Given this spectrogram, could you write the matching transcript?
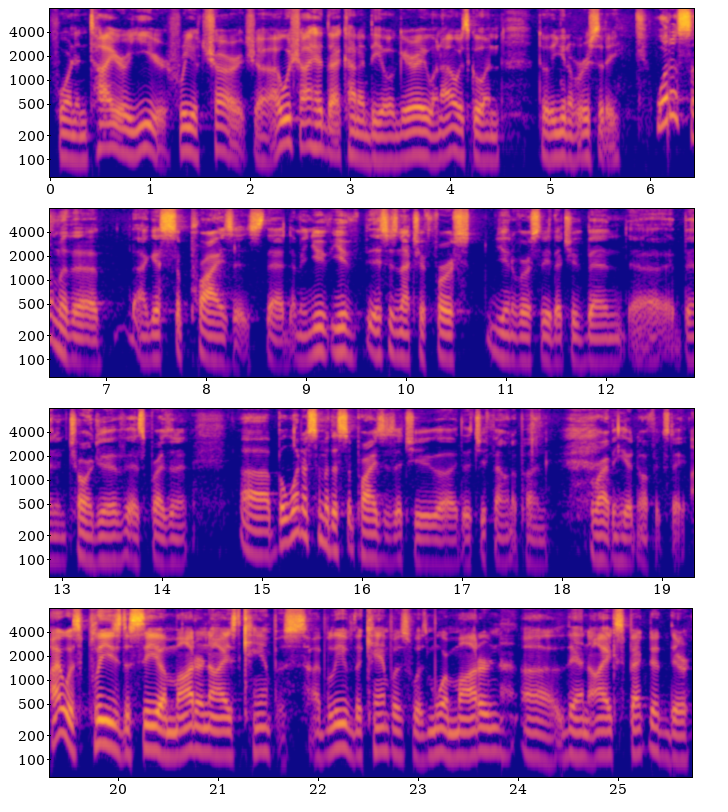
for an entire year, free of charge. Uh, I wish I had that kind of deal, Gary, when I was going to the university. What are some of the I guess, surprises that, I mean, you've, you've, this is not your first university that you've been, uh, been in charge of as president. Uh, but what are some of the surprises that you, uh, that you found upon arriving here at Norfolk State? I was pleased to see a modernized campus. I believe the campus was more modern uh, than I expected. There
